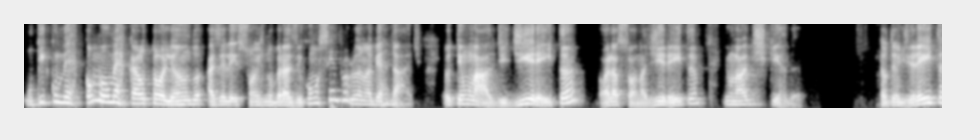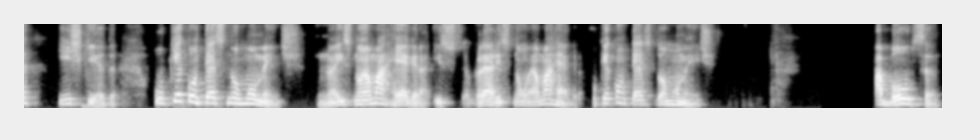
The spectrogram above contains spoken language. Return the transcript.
O que, como o mercado está olhando as eleições no Brasil? Como sempre olhou, na verdade. Eu tenho um lado de direita, olha só, na direita, e um lado de esquerda. Então, eu tenho direita, e esquerda. O que acontece normalmente? Não é isso, não é uma regra. Isso, galera, isso não é uma regra. O que acontece normalmente? A bolsa,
